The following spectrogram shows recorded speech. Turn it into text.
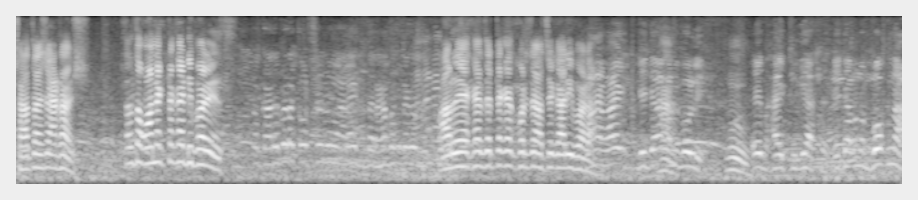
সাতাশ আঠাশ। তাহলে তো অনেক টাকা ডিফারেন্স আরও এক হাজার টাকা খরচা আছে গাড়ি ভাড়া। ভাই যেটা হ্যাঁ। আমি বলি এই ভাই ঠিকই আছে। যেটা কোনো বক না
